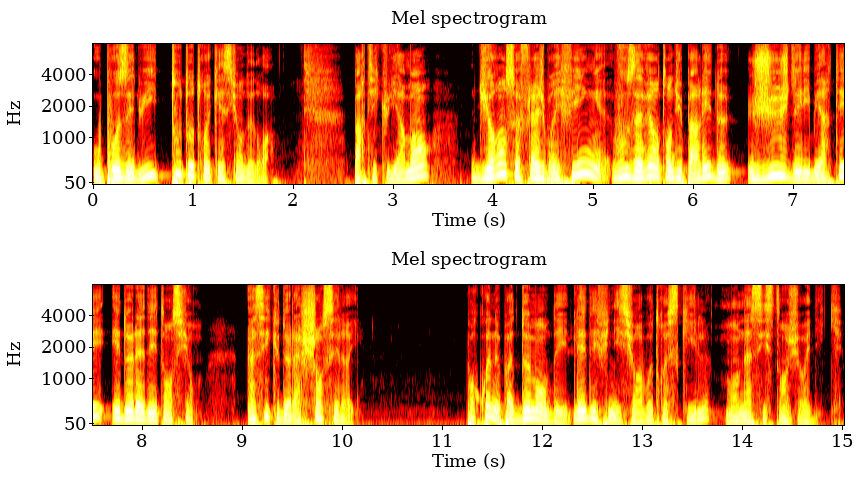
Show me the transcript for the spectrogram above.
ou posez-lui toute autre question de droit. Particulièrement, durant ce flash briefing, vous avez entendu parler de juge des libertés et de la détention ainsi que de la chancellerie. Pourquoi ne pas demander les définitions à votre skill, mon assistant juridique?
